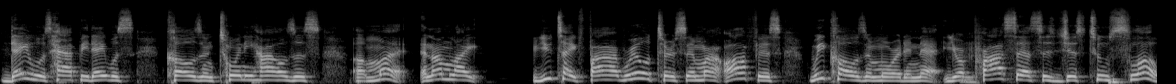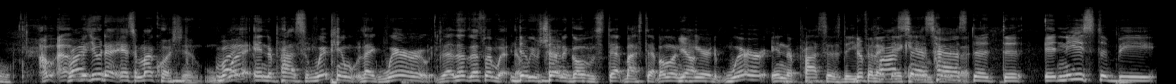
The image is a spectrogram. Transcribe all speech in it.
They was happy. They was closing twenty houses a month, and I'm like, you take five realtors in my office, we closing more than that. Your mm. process is just too slow. I'm, I, right? But you didn't answer my question. Right. What in the process? Where can like where? That, that's what we, The- we were trying the- to go step by step. I want to Yeah. hear where in the process do you the feel like they can process improve has it? the, the it needs to be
